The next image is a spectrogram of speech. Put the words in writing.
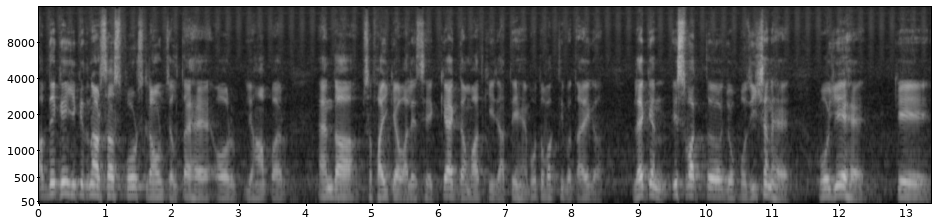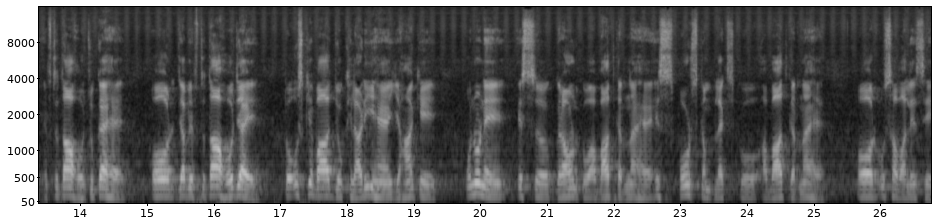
अब देखें ये कितना अर्सा स्पोर्ट्स ग्राउंड चलता है और यहाँ पर आंदा सफ़ाई के हवाले से क्या इकदाम किए जाते हैं, वो तो वक्त ही बताएगा। लेकिन इस वक्त जो पोजीशन है वो ये है कि अफ्ताह हो चुका है और जब अफ्ताह हो जाए तो उसके बाद जो खिलाड़ी हैं यहाँ के, उन्होंने इस ग्राउंड को आबाद करना है, इस स्पोर्ट्स कम्प्लेक्स को आबाद करना है और उस हवाले से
